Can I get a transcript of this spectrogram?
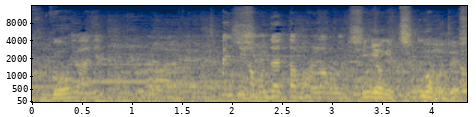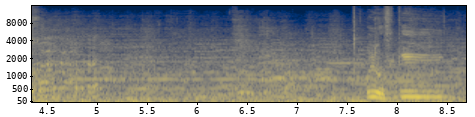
그거 이거 아니야? 한신이가 먼저 했다고 하려고 그러지. 신이 형의 친구가 먼저 했어. 그래? 올려서 끝.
